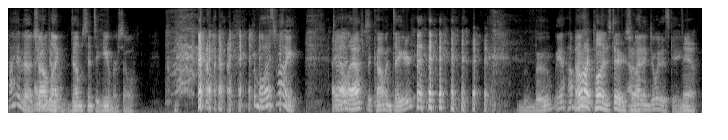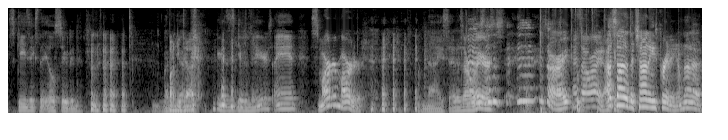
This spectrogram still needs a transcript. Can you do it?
I have a childlike, dumb sense of humor, so. Come on, that's funny. Hey, I laughed. The commentator. boom, boom. Yeah, I might, I like puns too. I might enjoy this game. Yeah. Skeezix the ill-suited. Bunny duck. just give him the ears. And Smarter Martyr. Nice. That is our It's, rare. it's, it's, it's all right. That's all right. I Outside can- of the Chinese printing, I'm not a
